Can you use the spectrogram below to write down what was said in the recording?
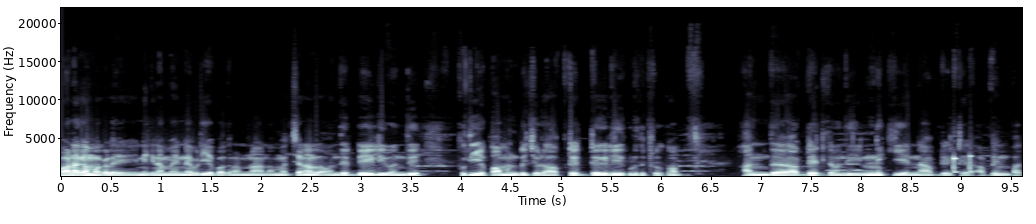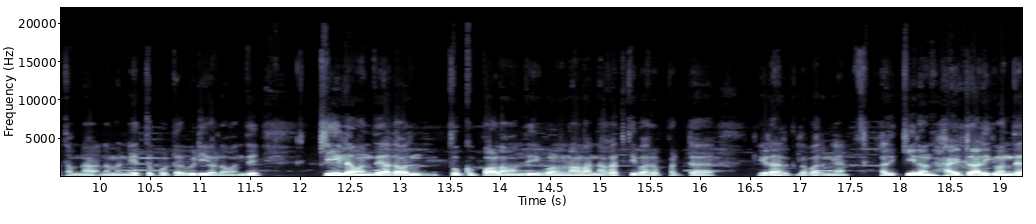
வணக்கம் மகளே. இன்றைக்கி நம்ம என்ன வீடியோ பார்க்குறோம்னா நம்ம சேனலில் வந்து டெய்லி வந்து புதிய பாமன் பீச்சோட அப்டேட் டெய்லி கொடுத்துட்ருக்கோம். அந்த அப்டேட்டில் வந்து இன்றைக்கி என்ன அப்டேட்டு அப்படின்னு பார்த்தோம்னா நம்ம நேற்று போட்ட வீடியோவில் வந்து கீழே வந்து அதாவது தூக்குப்பாலம் வந்து இவ்வளோ நாளாக நகர்த்தி வரப்பட்ட இடம் இருக்குல்ல பாருங்கள் அது கீழே வந்து ஹைட்ராலிக் வந்து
